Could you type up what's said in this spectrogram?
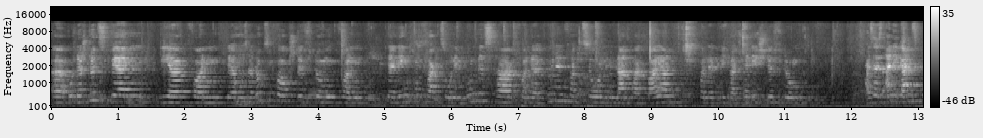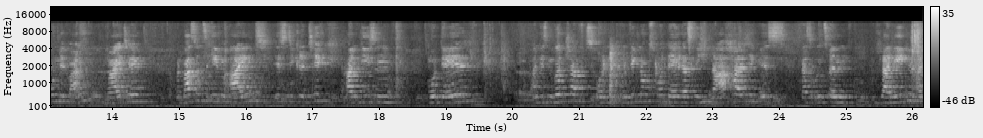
äh, unterstützt werden wir von der Rosa-Luxemburg-Stiftung, von der linken Fraktion im Bundestag, von der grünen Fraktion im Landtag Bayern, von der Petra Kelly-Stiftung. Also es ist eine ganz bunte Bandbreite. Und was uns eben eint, ist die Kritik an diesem Modell an diesem Wirtschafts- und Entwicklungsmodell, das nicht nachhaltig ist, das unseren Planeten an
